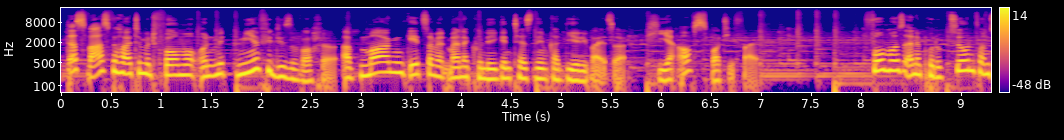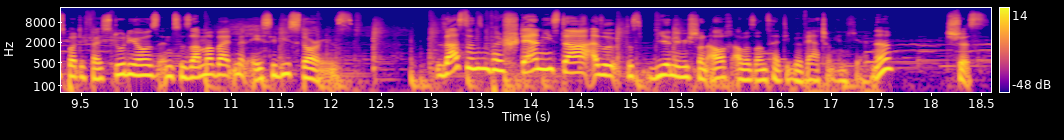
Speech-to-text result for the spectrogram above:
Das war's für heute mit FOMO und mit mir für diese Woche. Ab morgen geht's dann mit meiner Kollegin Teslim Radiri weiter, hier auf Spotify. FOMO ist eine Produktion von Spotify Studios in Zusammenarbeit mit ACB Stories. Lasst uns ein paar Sternis da, also das wir nämlich schon auch, aber sonst halt die Bewertungen hier, ne? Tschüss.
